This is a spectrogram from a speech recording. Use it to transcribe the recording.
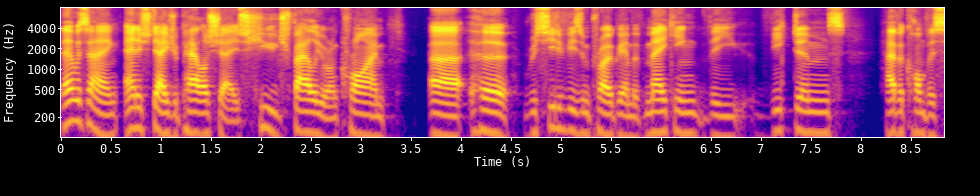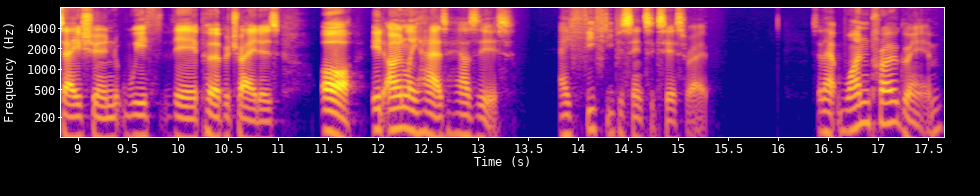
They were saying Annastacia Palaszczuk's huge failure on crime, uh, her recidivism program of making the victims have a conversation with their perpetrators. Oh, it only has, how's this? A 50% success rate. So that one program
